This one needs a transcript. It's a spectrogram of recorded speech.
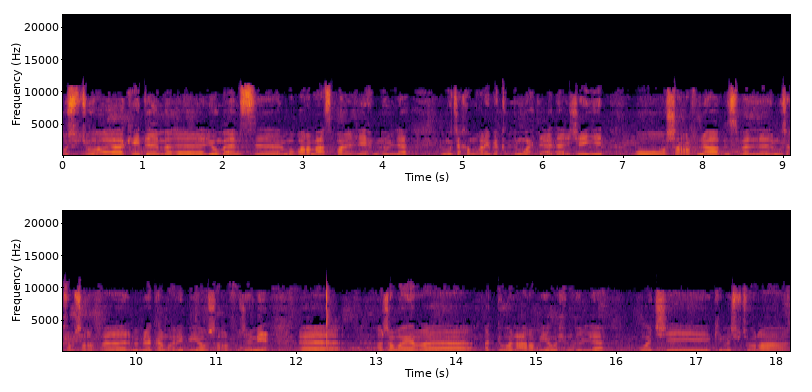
وشفتوا أكيد آه، اليوم أمس آه، المباراة مع إسبانيا اللي الحمد لله المنتخب المغربي قدم واحد الأداء جيد وشرفنا بالنسبة للمنتخب شرف آه، المملكة المغربية وشرف جميع جماهير الدول العربية والحمد لله وهذا الشيء كما شفتوا راه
